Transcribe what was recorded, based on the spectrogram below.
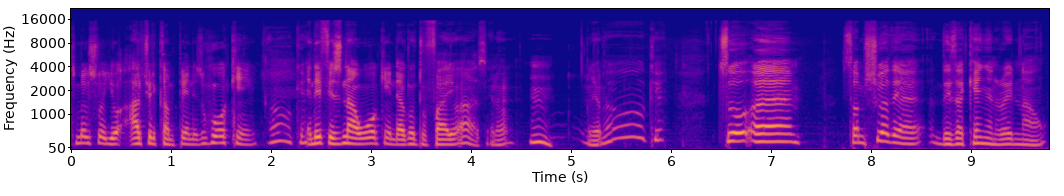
to make sure your actual campaign is working. Oh, okay. And if it's not working, they're going to fire your ass. You know. Mm. Yep. Oh, okay. So, um, so I'm sure there there's a Kenyan right now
